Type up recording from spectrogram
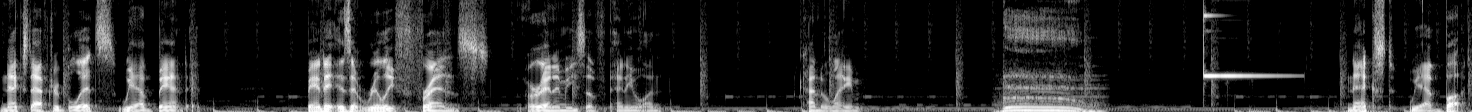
Next after Blitz, we have Bandit. Bandit isn't really friends or enemies of anyone. Kind of lame. Boo! Next, we have Buck.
